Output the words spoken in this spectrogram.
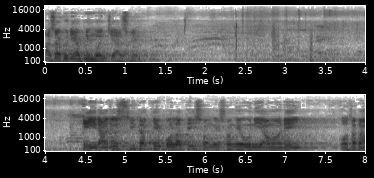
আশা করি আপনি মঞ্চে আসবেন। এই রাজশ্রী দাকে বলাতেই সঙ্গে সঙ্গে উনি আমার এই কথাটা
